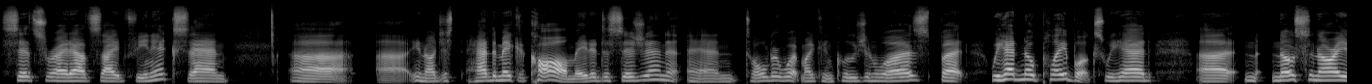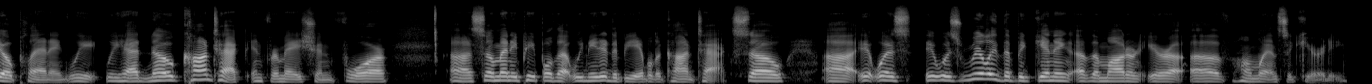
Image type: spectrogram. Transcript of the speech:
sits right outside Phoenix. And uh, uh, you know, I just had to make a call, made a decision, and told her what my conclusion was. But we had no playbooks. We had uh, n- no scenario planning. We we had no contact information for uh, so many people that we needed to be able to contact. So uh, it was it was really the beginning of the modern era of Homeland Security.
